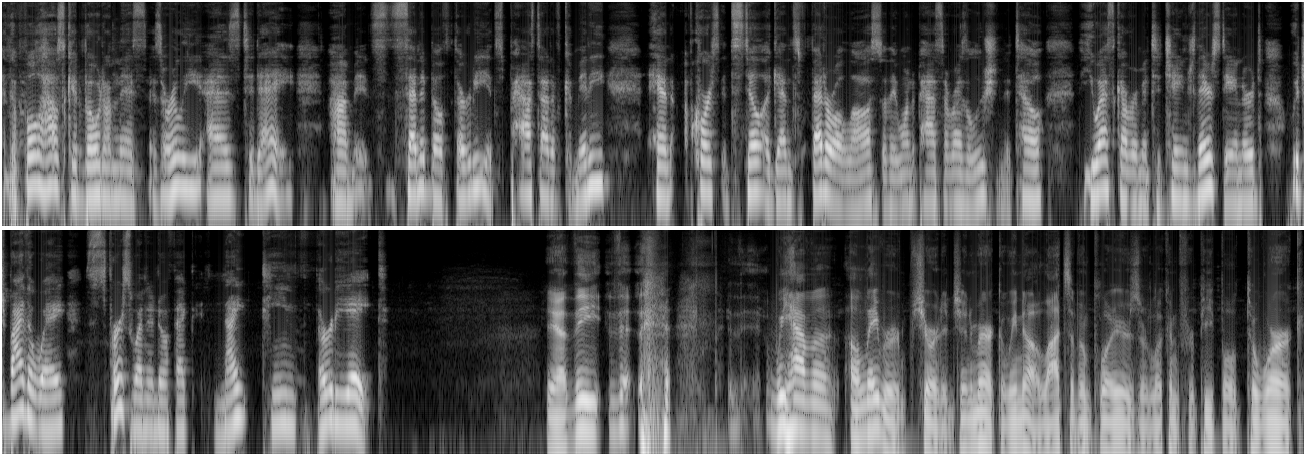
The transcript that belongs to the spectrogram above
And the full House could vote on this as early as today. Um, it's Senate Bill 30. It's passed out of committee. And of course, it's still against federal law. So they want to pass a resolution to tell the U.S. government to change their standards, which, by the way, first went into effect in 1938. Yeah, the, the we have a, a labor shortage in America. We know lots of employers are looking for people to work.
